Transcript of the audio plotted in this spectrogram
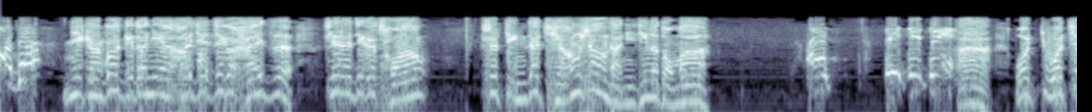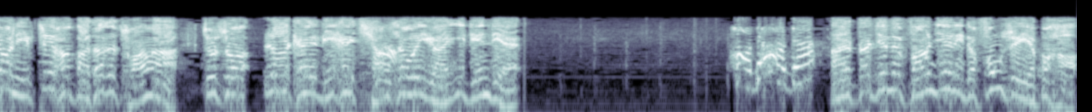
好的，你赶快给他念，而且这个孩子现在这个床是顶在墙上的，你听得懂吗？哎，对对对，啊，我我叫你最好把他的床啊，就是说拉开离开墙啊稍微远一点点。好的好的，啊，他现在房间里的风水也不好，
